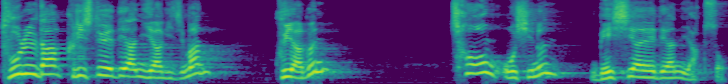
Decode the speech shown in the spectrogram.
둘 다 그리스도에 대한 이야기지만 구약은 처음 오시는 메시아에 대한 약속.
